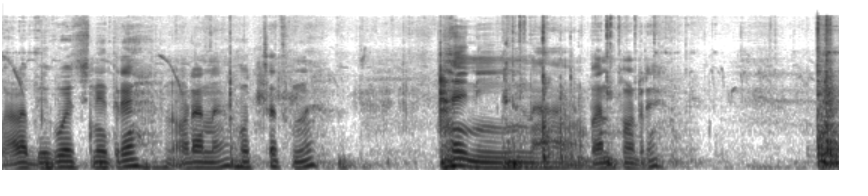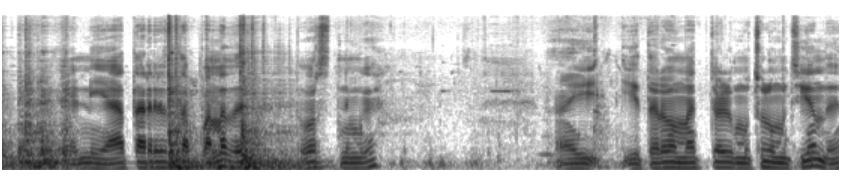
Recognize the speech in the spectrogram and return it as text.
ಭಾಳ ಬಿಗು ಸ್ನೇಹಿತರೆ, ನೋಡೋಣ, ಹುಚ್ಚತ್ನ. ಹೇ, ನೀನು ಬಂತು ನೋಡ್ರಿ. ಎಣ್ಣೆ ಯಾವ ಥರ ಇರ್ತಪ್ಪ ಅನ್ನೋದು ತೋರಿಸ್ತೀನಿ ನಿಮ್ಗೆ. ಈ ಥರ ಮತ್ತೆ ಮುಚ್ಚಳು ಮುಚ್ಕೊಂಡು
